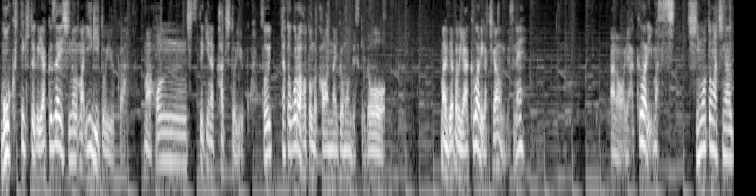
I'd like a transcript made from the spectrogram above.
目的というか薬剤師の、まあ、意義というか、まあ、本質的な価値というか、そういったところはほとんど変わんないと思うんですけど、まあ、やっぱ役割が違うんですね。あの、役割、まあ、仕事が違う。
